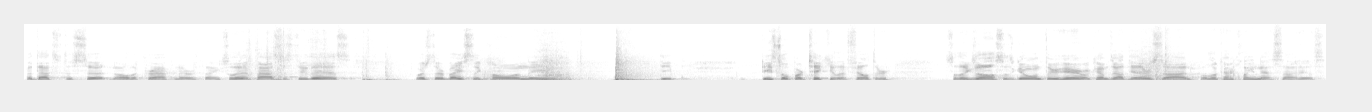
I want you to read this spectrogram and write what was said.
but that's the soot and all the crap and everything. So then it passes through this, which they're basically calling the deep diesel particulate filter. So the exhaust is going through here, what comes out the other side, well look how clean that side is.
